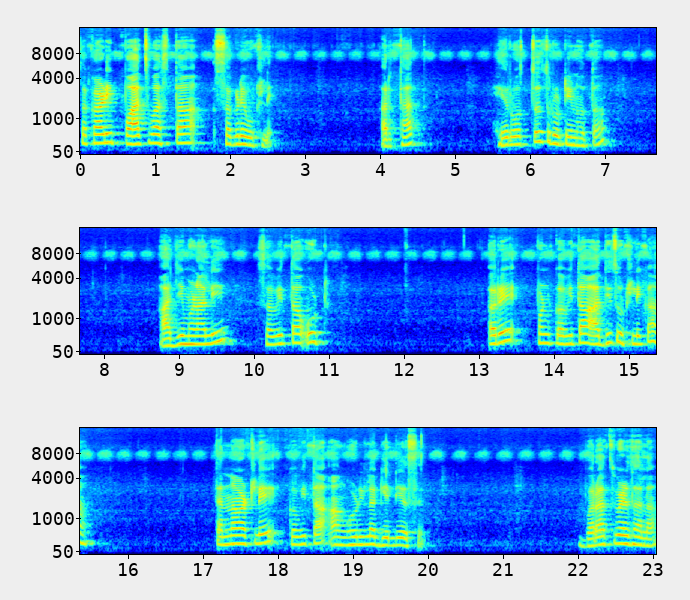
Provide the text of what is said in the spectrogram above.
सकाळी पाच वाजता सगळे उठले. अर्थात हे रोजचंच रुटीन होतं. आजी म्हणाली सविता उठ. अरे पण कविता आधीच उठली का? त्यांना वाटले कविता आंघोळीला गेली असेल. बराच वेळ झाला.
